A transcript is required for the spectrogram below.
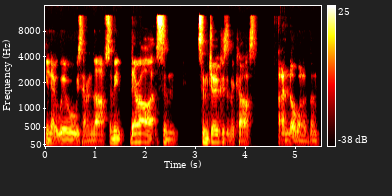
You know, we're always having laughs. I mean, there are some some jokers in the cast. I'm not one of them.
